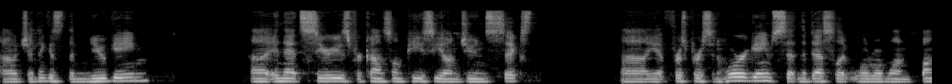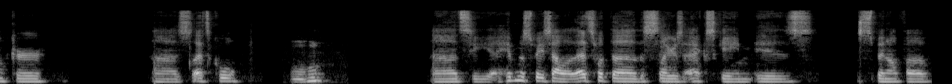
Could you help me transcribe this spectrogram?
uh, which I think is the new game uh, in that series for console and PC on June 6th. Uh, yeah, first-person horror game set in the desolate World War One bunker. Uh, so that's cool. Mhm. Uh, let's see, uh, Hypnospace Outlaw. That's what the the Slayers X game is a spin-off of.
